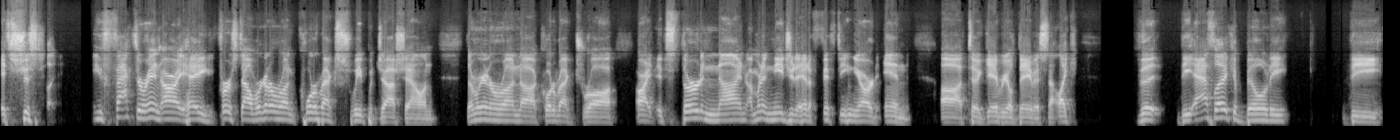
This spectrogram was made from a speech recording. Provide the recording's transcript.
it's just you factor in. All right, hey, first down, we're going to run quarterback sweep with Josh Allen. Then we're going to run uh, quarterback draw. All right, it's third and nine. I'm going to need you to hit a 15 yard in uh, to Gabriel Davis. Now, like the the athletic ability, the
